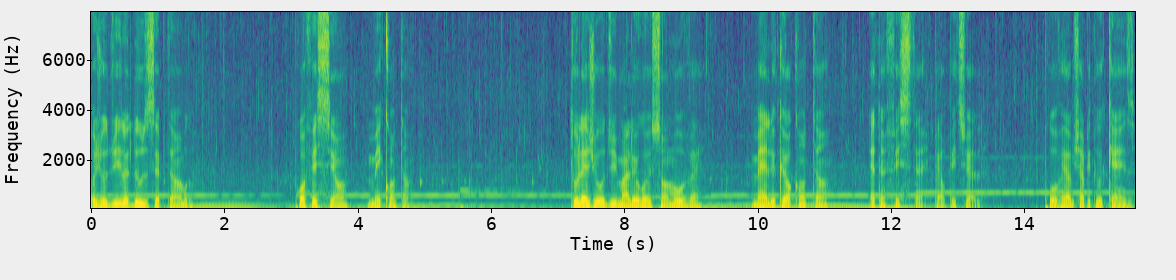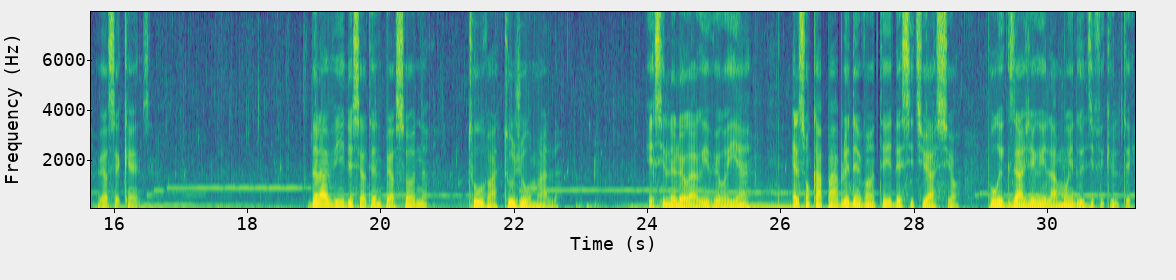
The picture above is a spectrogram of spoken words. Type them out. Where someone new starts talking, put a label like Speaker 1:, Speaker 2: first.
Speaker 1: Aujourd'hui, le 12 septembre, profession mécontent. Tous les jours du malheureux sont mauvais, mais le cœur content est un festin perpétuel. Proverbe chapitre 15, verset 15. Dans la vie de certaines personnes, tout va toujours mal. Et s'il ne leur arrive rien, elles sont capables d'inventer des situations pour exagérer la moindre difficulté.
